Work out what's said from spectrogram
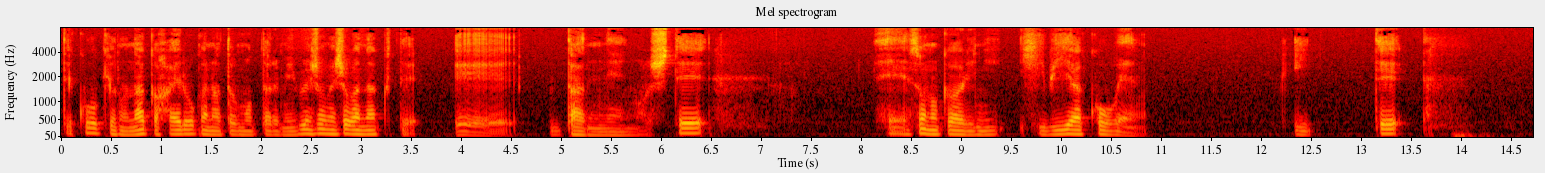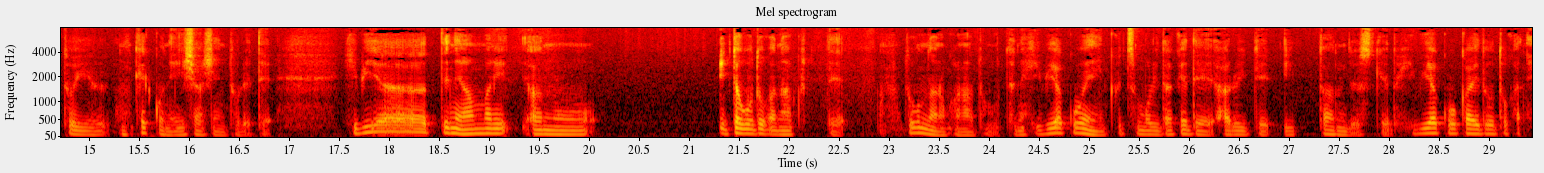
で皇居の中入ろうかなと思ったら身分証明書がなくて、えー断念をして、えーその代わりに日比谷公園行ってという結構ねいい写真撮れて。日比谷ってねあんまりあの行ったことがなくて。どうなのかなと思ってね日比谷公園行くつもりだけで歩いて行ったんですけど日比谷公会堂とかね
